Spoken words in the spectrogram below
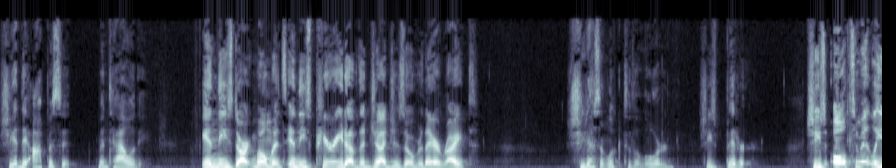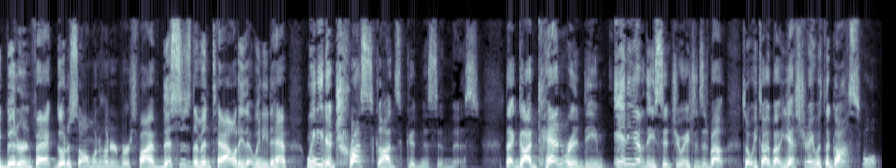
She had the opposite mentality. In these dark moments, in these period of the judges over there, right? she doesn't look to the Lord. She's bitter. She's ultimately bitter. In fact, go to Psalm 100 verse 5. This is the mentality that we need to have. We need to trust God's goodness in this. That God can redeem any of these situations. It's about, what we talked about yesterday with the gospel.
